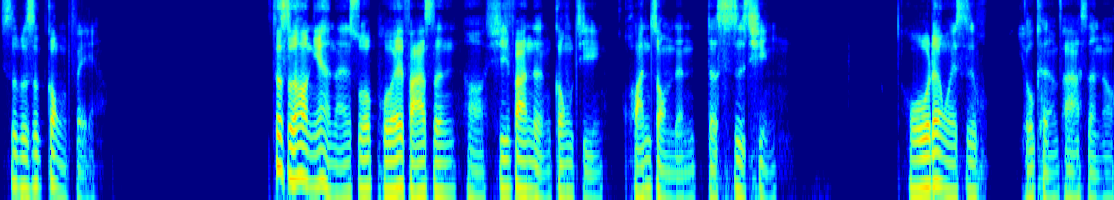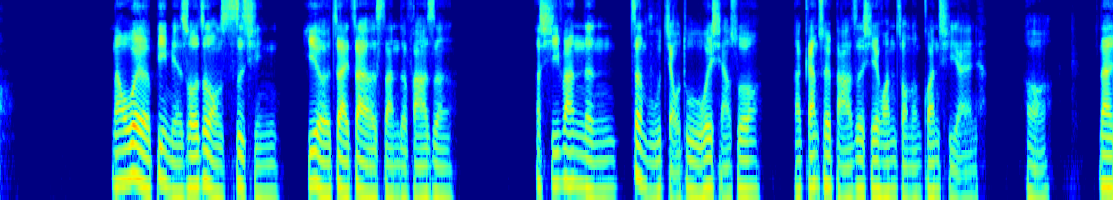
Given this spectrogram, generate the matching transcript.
是不是共匪？这时候你很难说不会发生哦，西方人攻击黄种人的事情，我认为是有可能发生哦。那为了避免说这种事情，一而再、再而三的发生，那西方人政府角度会想说，那干脆把这些黄种人关起来，哦，那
